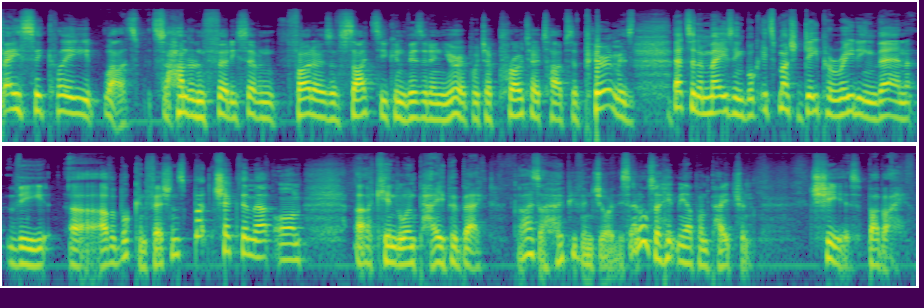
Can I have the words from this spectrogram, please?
basically, well, it's, it's 137 photos of sites you can visit in Europe, which are prototypes of pyramids. That's an amazing book. It's much deeper reading than the uh, other book, Confessions, but check them out on uh, Kindle and paperback. Guys, I hope you've enjoyed this. And also hit me up on Patreon. Cheers. Bye bye.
